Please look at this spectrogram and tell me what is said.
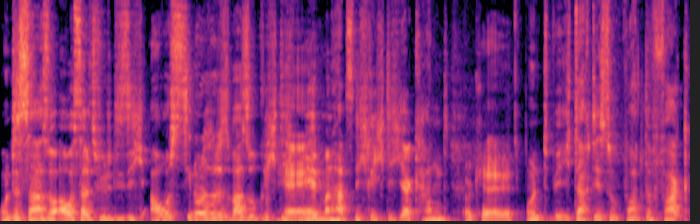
und es sah so aus, als würde die sich ausziehen oder so. Das war so richtig hey. weird. Man hat es nicht richtig erkannt. Okay. Und ich dachte so, what the fuck?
